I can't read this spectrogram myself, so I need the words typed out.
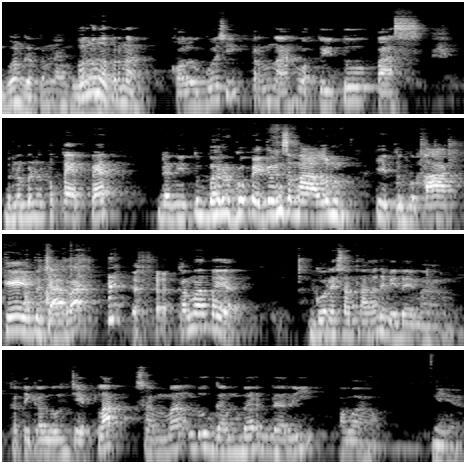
Gua nggak pernah. Gua. Oh lu nggak pernah? Kalau gue sih pernah waktu itu pas bener-bener kepepet dan itu baru gue pegang semalam itu gue pakai itu cara karena apa ya goresan tangannya beda emang ketika lu ceplak sama lu gambar dari awal Iya,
